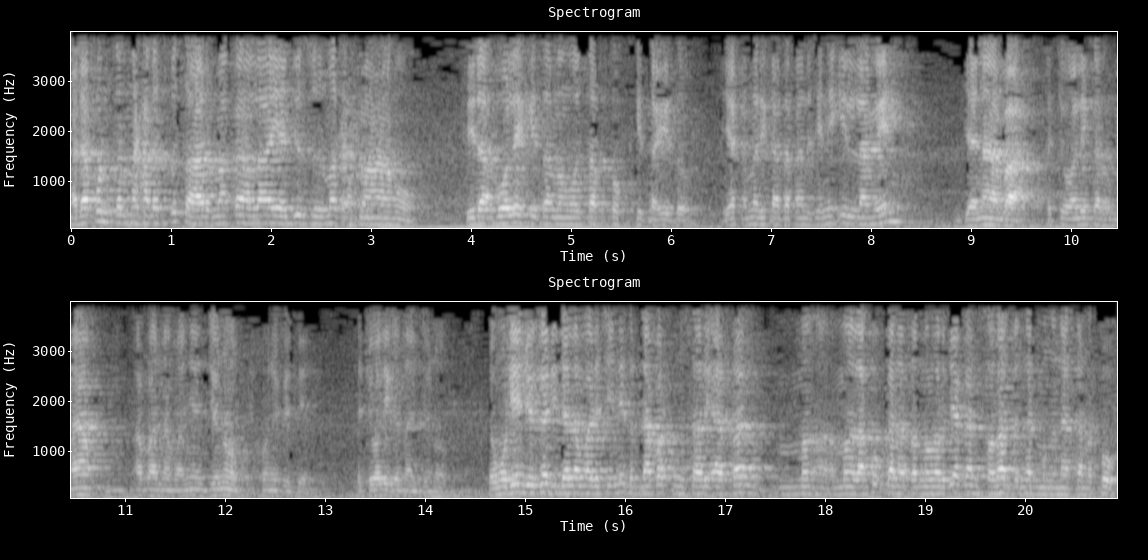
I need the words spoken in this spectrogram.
Adapun karena hadas besar maka la yajuzul masah ma'ahu. Tidak boleh kita mengusap khuf kita itu. Ya karena dikatakan di sini illa min janabah kecuali karena apa namanya junub, kecuali karena junub. Kemudian juga di dalam hadis ini terdapat pensyariatan melakukan atau mengerjakan sholat dengan mengenakan khuf.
